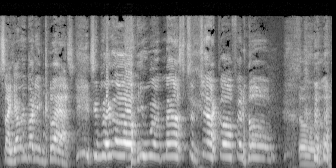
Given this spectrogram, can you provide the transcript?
It's like everybody in class. It's gonna be like, oh, you wear masks and jack off at home. oh.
